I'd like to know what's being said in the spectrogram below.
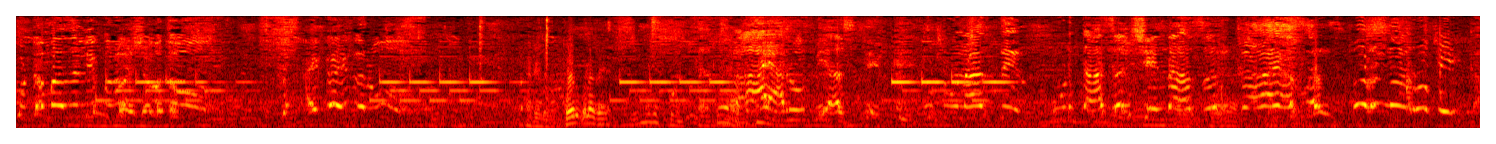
कुठं माझं लेकरू शोधू? काय काय करू? काय आरोपी असतील? कुठून असतील उडता असेल शेंडा असेल काय असेल? पूर्ण आरोपी. का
